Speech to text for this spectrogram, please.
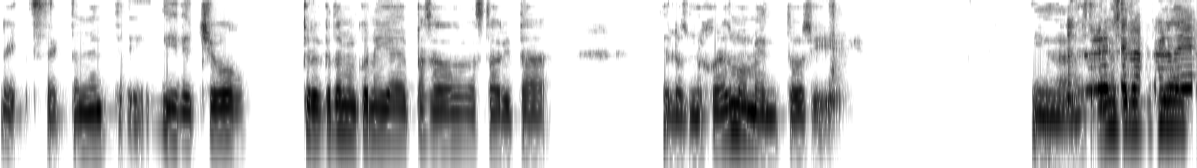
Exactamente. Y de hecho, creo que también con ella he pasado hasta ahorita de los mejores momentos y no, pues le echen a perder,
